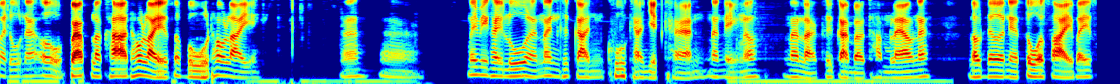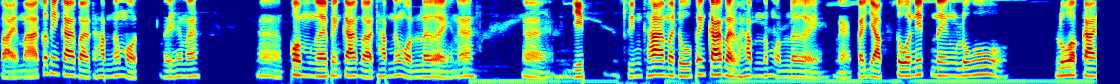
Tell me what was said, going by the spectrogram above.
มาดูนะโอ้แฟ้บราคาเท่าไหร่สบู่เท่าไหร่นะอ่าไม่มีใครรู้นะนั่นคือการคู้แขนเหยียดแขนนั่นเองเนาะนั่นแหละคือการปฏิบัติธรรมแล้วนะเราเดินเนี่ยตัวส่ายไปส่ายมาก็เป็นการปฏิบัติธรรมทั้งหมดเลยใช่ไหมอ่าก้มเงยเป็นการแบบทำทั้งหมดเลยนะหยิบสินค้ามาดูเป็นการแบบทำทั้งหมดเลยนะขยับตัวนิดนึงรู้รู้อาการ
